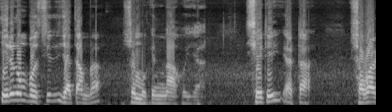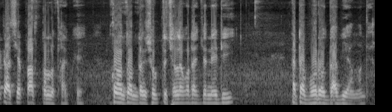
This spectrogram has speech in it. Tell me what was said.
এরকম পরিস্থিতি যাতে আমরা সম্মুখীন না হই আর। সেটি একটা সবার কাছে প্রার্থনা থাকবে। গণতন্ত্রকে শক্তিশালী করার জন্য এটি একটা বড় দাবি আমাদের।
